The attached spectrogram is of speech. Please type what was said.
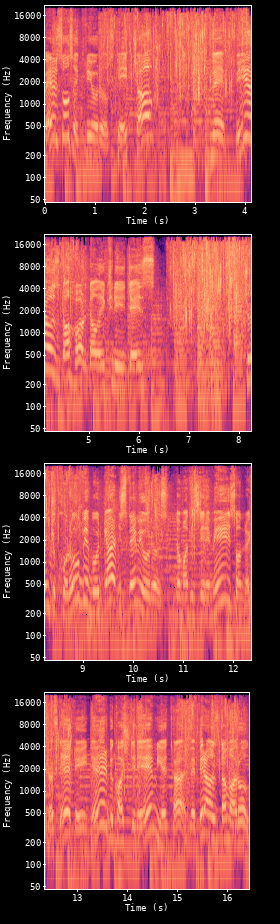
ve sos ekliyoruz. Ketçap ve biraz da hardal ekleyeceğiz. Çünkü kuru bir burger istemiyoruz. Domateslerimi, sonra köfte, peynir, birkaç dilim yeter ve biraz da marul.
